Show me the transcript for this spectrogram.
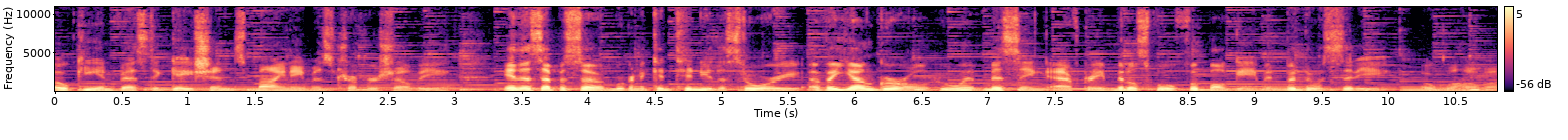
Okie Investigations. My name is Trevor Shelby. In this episode, we're going to continue the story of a young girl who went missing after a middle school football game in Window City, Oklahoma.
